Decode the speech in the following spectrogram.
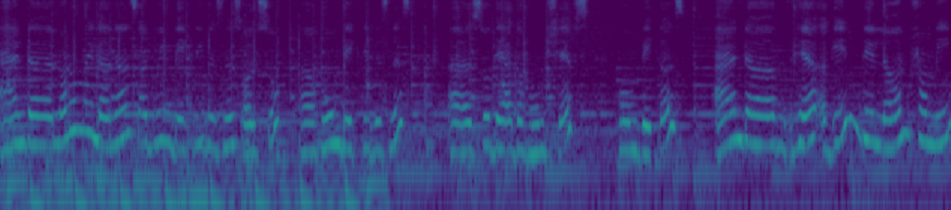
And a lot of my learners are doing bakery business also uh, home bakery business. Uh, so they are the home chefs home bakers. And um, here again they learn from me.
